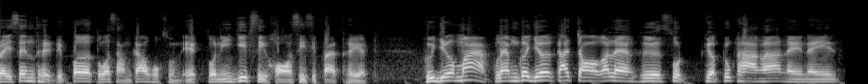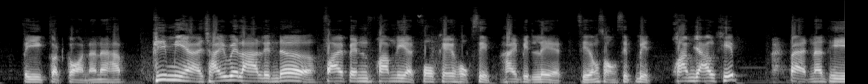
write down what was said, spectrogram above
Ryzen Threadripper ตัว 3960X ตัวนี้ 24 คอ 48 เทรดคือเยอะมาก แรมก็เยอะการ์ดจอก็แรงคือสุดเกือบทุกทางแล้วในในปีก่อนๆนนนะครับ พรีเมียใช้เวลาเรนเดอร์ ไฟล์เป็นความละเอียด 4K 60 High bitrate 420บิต ความยาวคลิป 8 นาที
